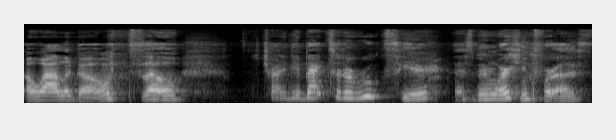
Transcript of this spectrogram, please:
a while ago. So try to get back to the roots here. That's been working for us.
